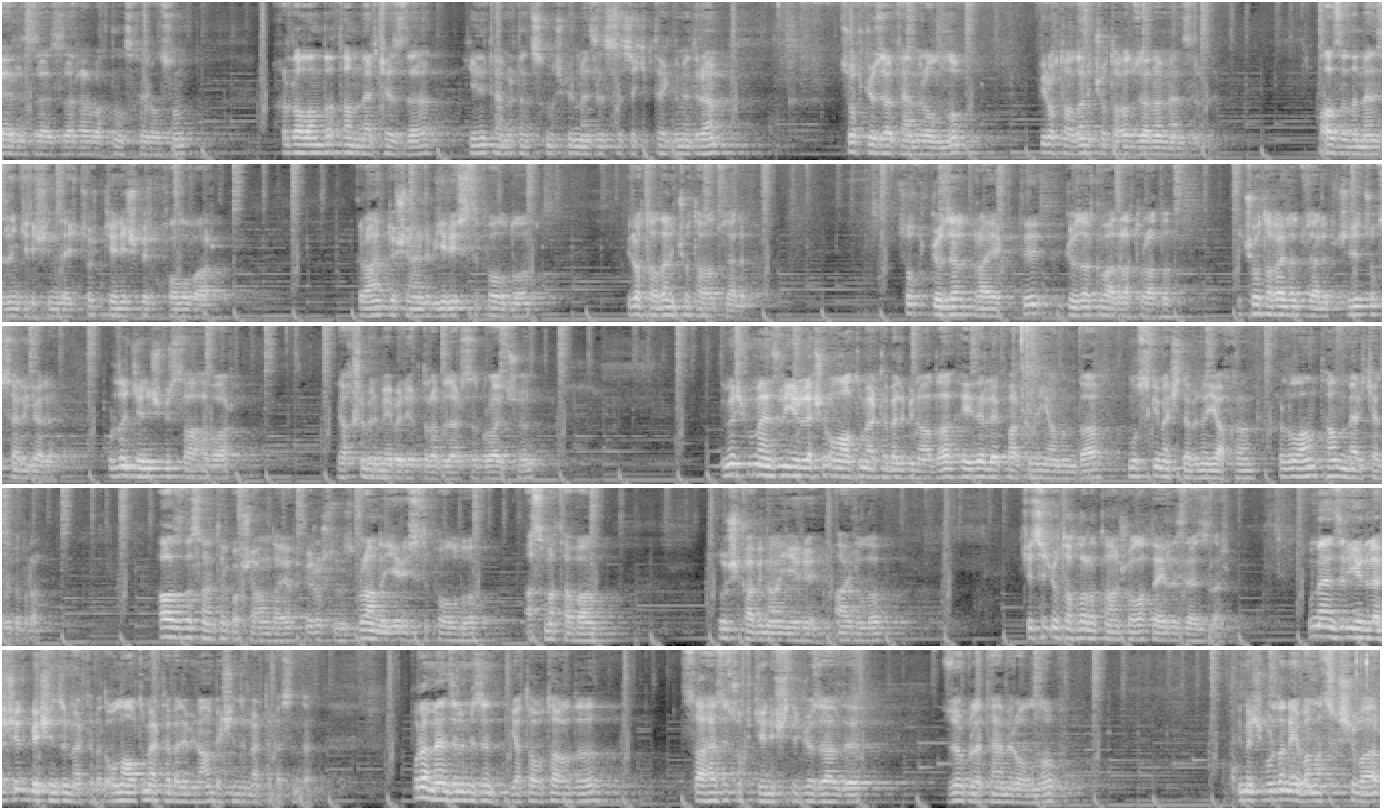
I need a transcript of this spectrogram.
izləyicilər, hər vaxtınız xeyir olsun. Xırdalanda tam mərkəzdə yeni təmirdən çıxmış bir mənzil sizə çəkib təqdim edirəm. Çox gözəl təmir olunub. Bir otaqdan iki otağa düzəlmə mənzildir. Hazırda mənzilin girişində çox geniş bir holu var. Qranit döşənilib, yeri istif oldu. Bir otaqdan iki otağa düzəlib. Çox gözəl proyektdir, gözəl kvadraturadır. İki otağı ilə düzəlib ki, çox səliqəli. Burada geniş bir sahə var. Yaxşı bir mebel yığdıra bilərsiniz bura üçün. Demək bu mənzil yerləşir 16 mərtəbəli binada, Heydərliyev parkının yanında, musiqi məktəbinə yaxın, Xırdalanın tam mərkəzidir bura. Hazırda sanitar qovşağındayıq, görürsünüz. Buranın da yeri istif oldu. Asma tavan, duş kabinanın yeri ayrılıb. Keçək otaqlarla tanış olaq dəyərli izləyicilər. Bu mənzil yerləşir 5-ci mərtəbədə, 16 mərtəbəli binanın 5-ci mərtəbəsində. Bura mənzilimizin yataq otağıdır. Sahəsi çox genişdir, gözəldir. Zövqlə təmir olunub. Demək ki, buradan eyvana çıxışı var.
